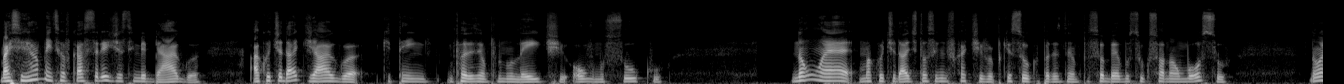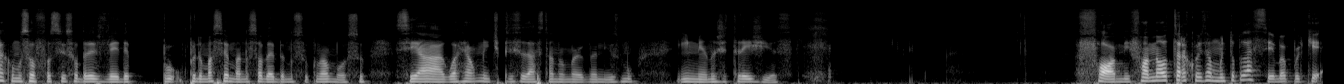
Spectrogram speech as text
Mas se realmente eu ficasse três dias sem beber água, a quantidade de água que tem, por exemplo, no leite ou no suco, não é uma quantidade tão significativa, porque suco, por exemplo, se eu bebo suco só no almoço, não é como se eu fosse sobreviver de, por, uma semana só bebendo suco no almoço, se a água realmente precisasse estar no meu organismo em menos de três dias. Fome. Fome é outra coisa muito placebo, porque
